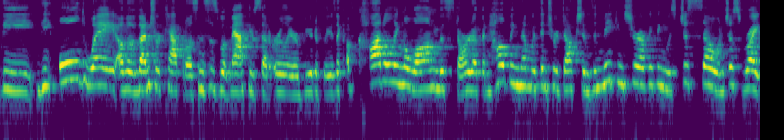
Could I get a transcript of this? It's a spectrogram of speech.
the the old way of a venture capitalist and this is what matthew said earlier beautifully is like of coddling along the startup and helping them with introductions and making sure everything was just so and just right.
